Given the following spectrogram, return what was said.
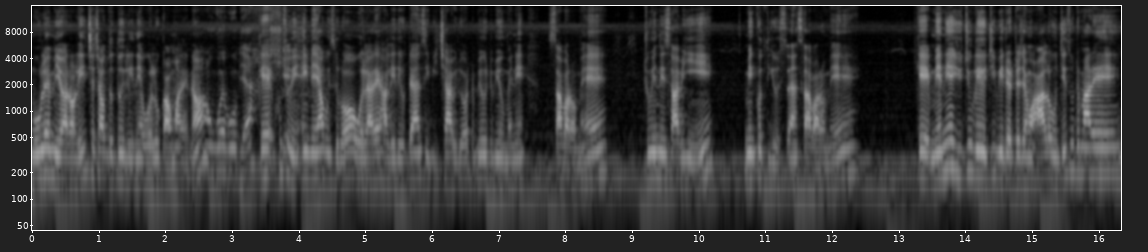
မိုးလည်းမရတော့လေချက်ချောက်တူတူလေးနဲ့ဝယ်လို့ကောင်းပါတယ်နော်အောင်ွယ်ဖို့ဗျာကဲအခုဆိုရင်အိမ်ပြန်ရောက်ပြီဆိုတော့ဝယ်လာတဲ့ဟာလေးတွေကိုတန်းစီပြီးချပြီးတော့တစ်မျိုးတစ်မျိုးမင်းနဲ့စားပါတော့မယ်။ကျွေးနေစားပြီးရင်မင်းကုတ်တီကိုစမ်းစားပါတော့မယ်။ကဲမင်းရဲ့ YouTube လေးကိုကြည့်ပြီးတဲ့အတွက်ကြောင့်မို့အားလုံးကိုကျေးဇူးတင်ပါတယ်။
